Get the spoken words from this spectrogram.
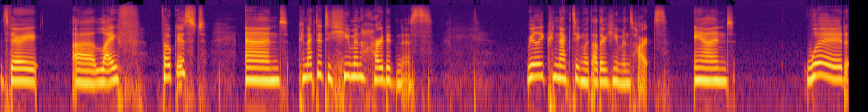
It's very uh, life focused and connected to human heartedness, really connecting with other humans' hearts. And wood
